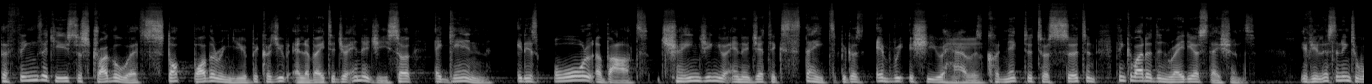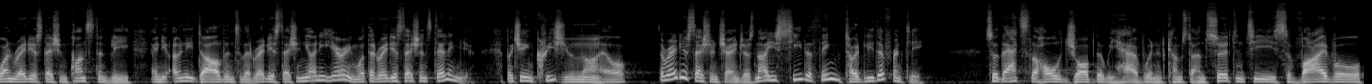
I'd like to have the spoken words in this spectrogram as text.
the things that you used to struggle with stop bothering you because you've elevated your energy. So, again, it is all about changing your energetic state because every issue you have is mm. connected to a certain, think about it in radio stations. If you're listening to one radio station constantly and you're only dialed into that radio station, you're only hearing what that radio station is telling you. But you increase your mm. dial, the radio station changes. Now you see the thing totally differently. So that's the whole job that we have when it comes to uncertainty, survival,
